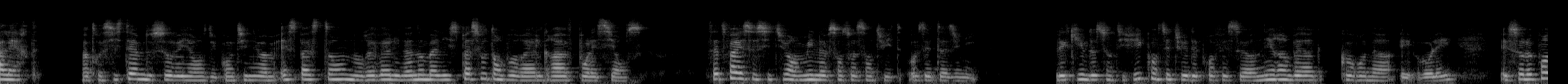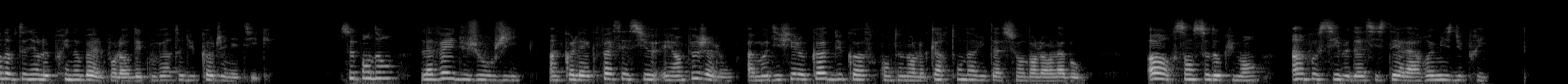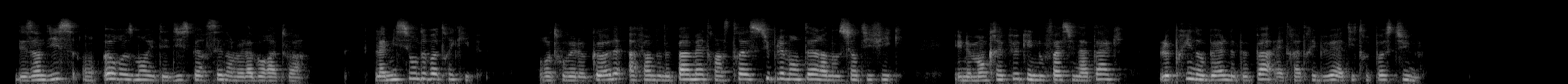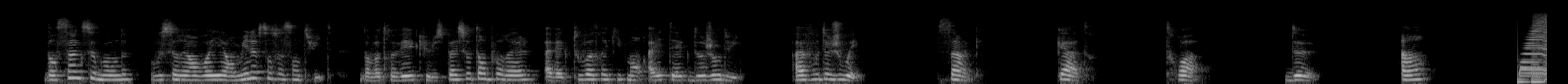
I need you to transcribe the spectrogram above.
Alerte Notre système de surveillance du continuum espace-temps nous révèle une anomalie spatio-temporelle grave pour les sciences. Cette faille se situe en 1968 aux États-Unis. L'équipe de scientifiques constituée des professeurs Nirenberg, Corona et Hawley est sur le point d'obtenir le prix Nobel pour leur découverte du code génétique. Cependant, la veille du jour J, un collègue facétieux et un peu jaloux a modifié le code du coffre contenant le carton d'invitation dans leur labo. Or, sans ce document, impossible d'assister à la remise du prix des indices ont heureusement été dispersés dans le laboratoire. La mission de votre équipe. Retrouver le code afin de ne pas mettre un stress supplémentaire à nos scientifiques. Il ne manquerait plus qu'ils nous fassent une attaque. Le prix nobel ne peut pas être attribué à titre posthume. Dans cinq secondes vous serez envoyé en dans votre véhicule spatio-temporel avec tout votre équipement high-tech d'aujourd'hui. À vous de jouer cinq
